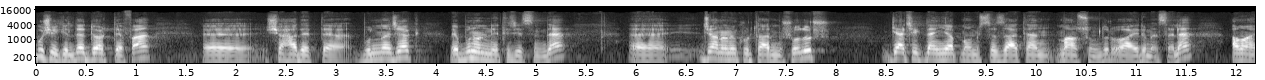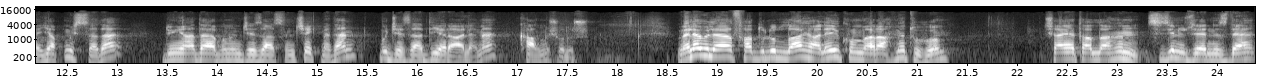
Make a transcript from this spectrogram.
bu şekilde dört defa e, şehadette bulunacak ve bunun neticesinde e, canını kurtarmış olur. Gerçekten yapmamışsa zaten masumdur o ayrı mesele. Ama yapmışsa da dünyada bunun cezasını çekmeden bu ceza diğer aleme kalmış olur. Velevla fadlullahi aleykum ve rahmetuhu şayet Allah'ın sizin üzerinizde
